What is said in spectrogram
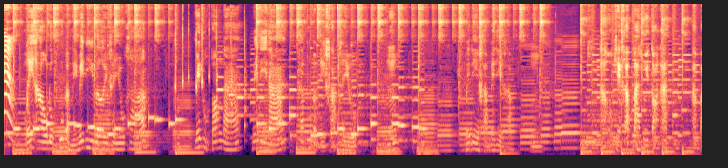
นะไม่เอาลูกพูดแบบนี้ไม่ดีเลยคายุครับ ไม่ถูกต้องนะ ไม่ดีนะ ถ้าพูดแบบนี้ครับคายุอืม ไม่ดีครับไม่ดีครับอืมอ่าโอเคครับปาลุยต่อนะอ่าไป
